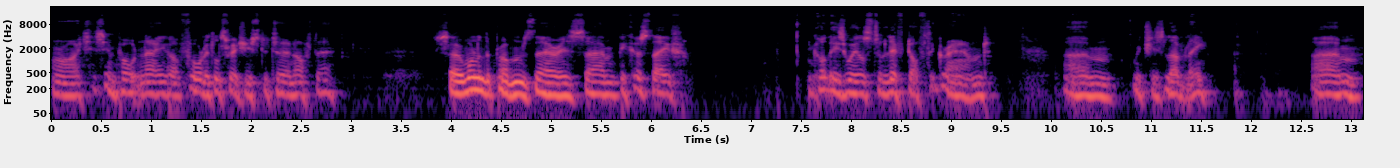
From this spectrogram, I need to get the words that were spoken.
Right, it's important now you've got four little switches to turn off there. So one of the problems there is um, because they've got these wheels to lift off the ground, um, which is lovely, um,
